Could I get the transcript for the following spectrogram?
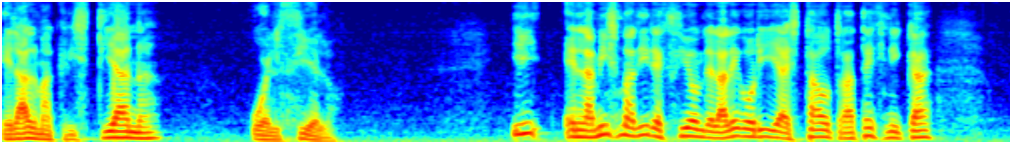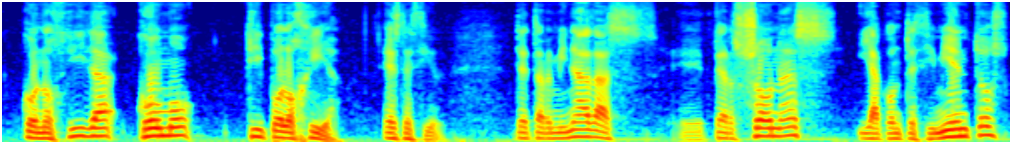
el alma cristiana o el cielo. Y en la misma dirección de la alegoría está otra técnica conocida como tipología, es decir, determinadas eh, personas y acontecimientos,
